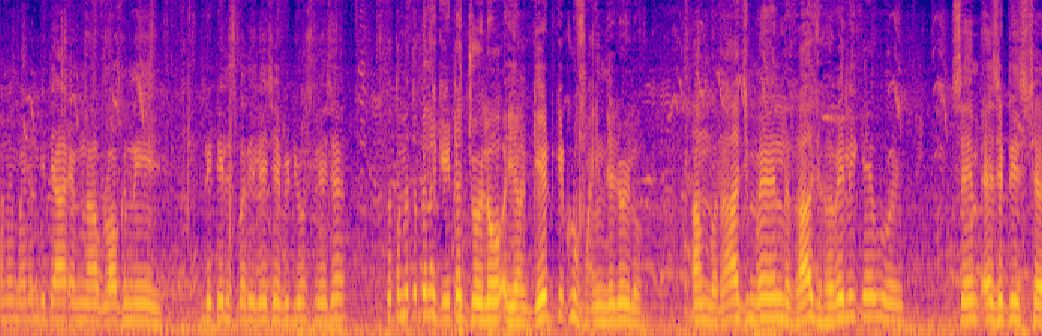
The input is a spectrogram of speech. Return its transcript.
અને મેડમ બી ત્યાં એમના વ્લોગની ડિટેલ્સ બધી લે છે વિડીયોઝ લે છે. તો તમે તો પહેલાં ગેટ જ જોઈ લો. અહીંયા ગેટ કેટલું ફાઇન છે જોઈ લો. આમ રાજમહેલ રાજ હવેલી કેવું હોય? સેમ એઝ ઇટ ઇઝ છે.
